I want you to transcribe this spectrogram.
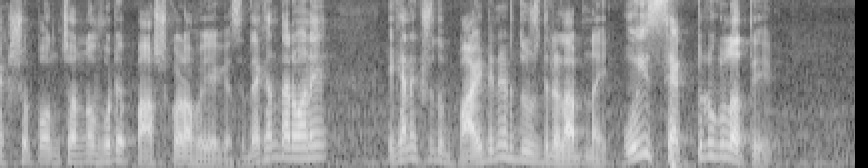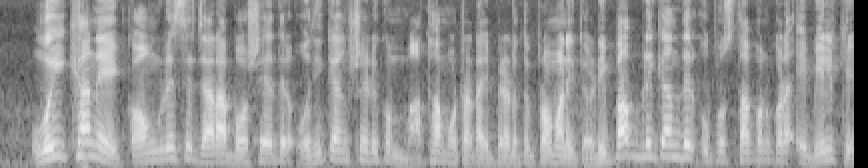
একশো পঞ্চান্ন ভোটে পাশ করা হয়ে গেছে। দেখেন তার মানে এখানে শুধু বাইডেনের দোষ দিলে লাভ নাই। ওই সেক্টরগুলোতে, ওইখানে কংগ্রেসে যারা বসে, এদের অধিকাংশ এরকম মাথা মোটা টাইপের এটা তো প্রমাণিত। রিপাবলিকানদের উপস্থাপন করা এই বিলকে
